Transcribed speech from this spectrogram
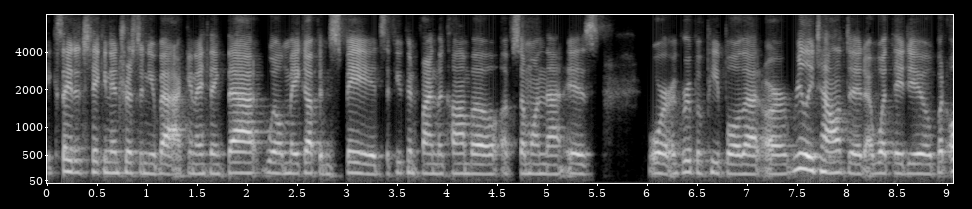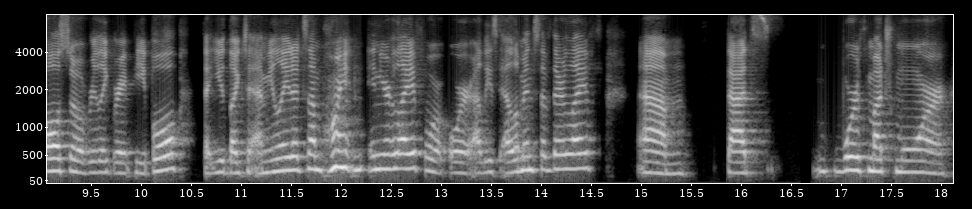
excited to take an interest in you back and i think that will make up in spades if you can find the combo of someone that is or a group of people that are really talented at what they do, but also really great people that you'd like to emulate at some point in your life or, or at least elements of their life. Um, that's worth much more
